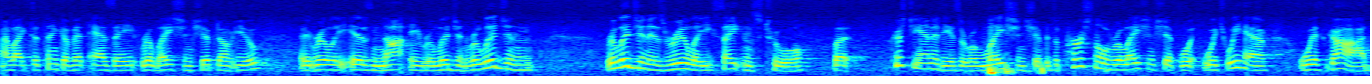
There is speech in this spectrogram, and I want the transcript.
I like to think of it as a relationship, don't you? It really is not a religion. Religion, religion is really Satan's tool, but Christianity is a relationship. It's a personal relationship which we have with God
